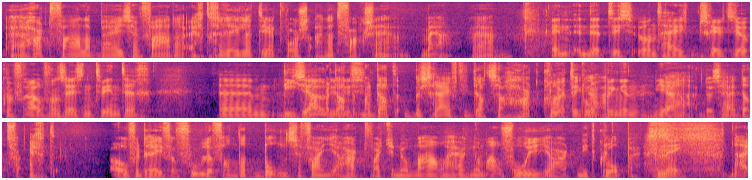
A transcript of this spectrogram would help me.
eh, hartfalen bij zijn vader echt gerelateerd was aan het vaccin. Maar ja. ehm, En dat is, want hij beschreef dus ook een vrouw van 26. Ehm, die ja, maar dat, dus maar dat beschrijft hij dat ze hartkloppingen. hartkloppingen... Ja. Ja, dus hè, dat echt overdreven voelen van dat bonzen van je hart. Wat je normaal, hè, normaal voel je je hart niet kloppen. Nee. Nou,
